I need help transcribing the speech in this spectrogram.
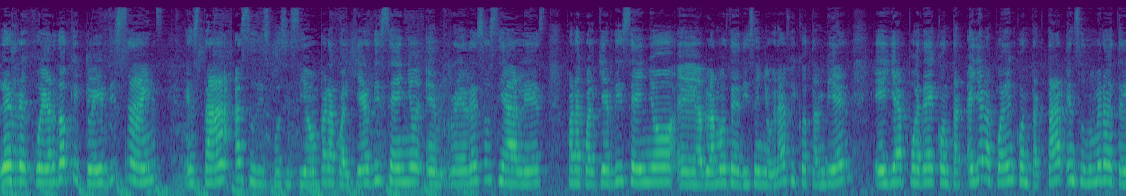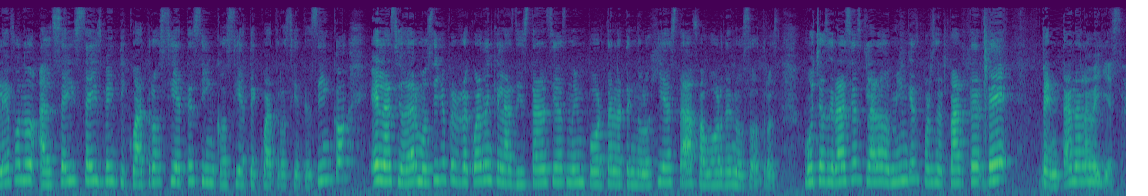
les recuerdo que Claire Design está a su disposición para cualquier diseño en redes sociales, para cualquier diseño, eh, hablamos de diseño gráfico también. Ella puede contact ella la pueden contactar en su número de teléfono al 6624-757475 en la ciudad de Hermosillo, pero recuerden que las distancias no importan, la tecnología está a favor de nosotros. Muchas gracias Clara Domínguez por ser parte de Ventana a la Belleza.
